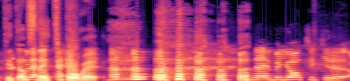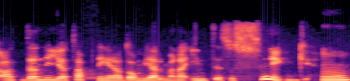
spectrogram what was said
Tittat snett på mig. Nej, men jag tycker att den nya tappningen av de hjälmarna inte är så snygg. Mm.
